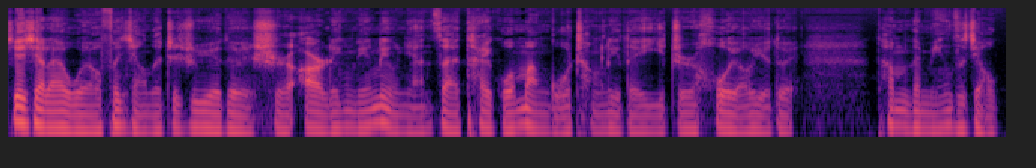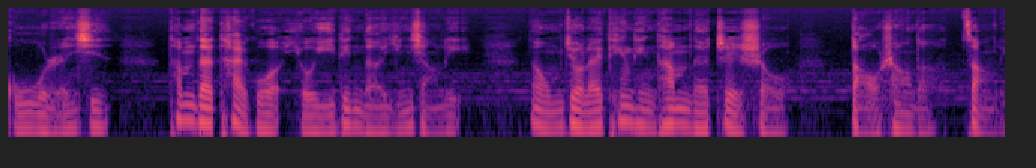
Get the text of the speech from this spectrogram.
接下来我要分享的这支乐队是2006年在泰国曼谷成立的一支后摇乐队，他们的名字叫鼓舞人心，他们在泰国有一定的影响力。那我们就来听听他们的这首《岛上的葬礼》。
